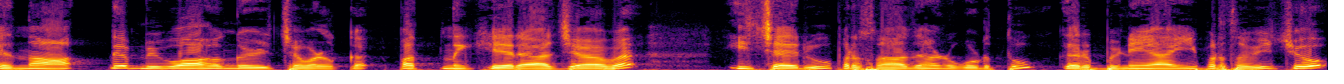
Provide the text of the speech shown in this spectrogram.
എന്ന ആദ്യം വിവാഹം കഴിച്ചവൾക്ക് പത്നിക്ക് രാജാവ് ഈ ചരു പ്രസാദമാണ് കൊടുത്തു. ഗർഭിണിയായി പ്രസവിച്ചു.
